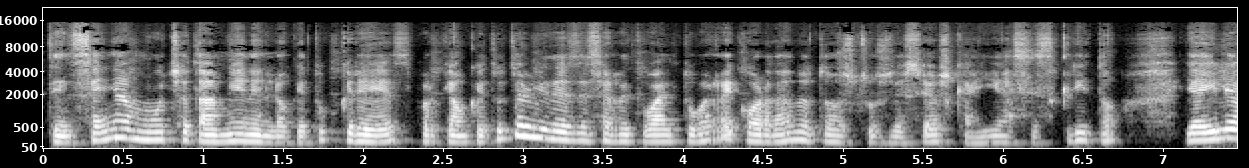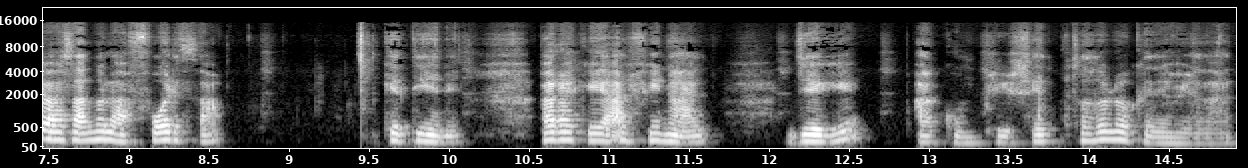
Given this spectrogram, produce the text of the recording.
te enseña mucho también en lo que tú crees, porque aunque tú te olvides de ese ritual, tú vas recordando todos tus deseos que ahí has escrito y ahí le vas dando la fuerza que tiene para que al final llegue a cumplirse todo lo que de verdad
